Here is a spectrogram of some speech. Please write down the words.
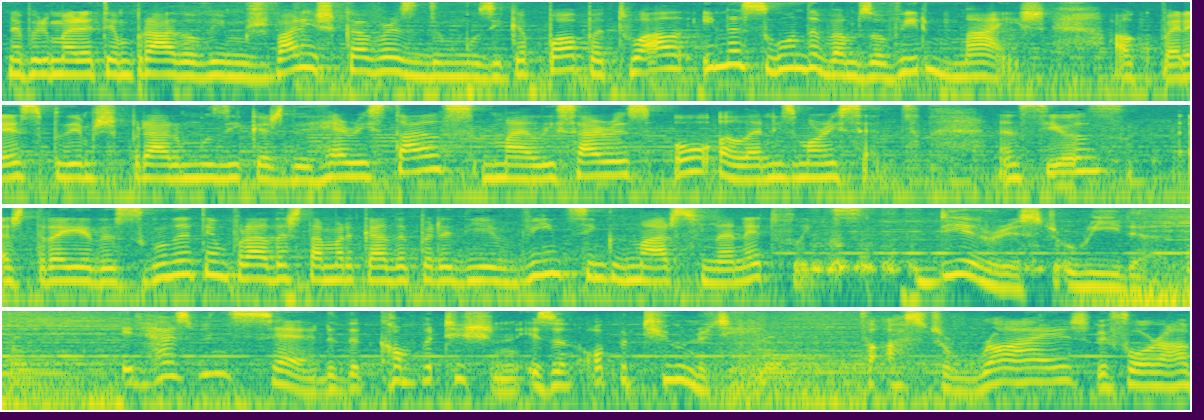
Na primeira temporada ouvimos vários covers de música pop atual e na segunda vamos ouvir mais. Ao que parece, podemos esperar músicas de Harry Styles, Miley Cyrus ou Alanis Morissette. Ansioso? A estreia da segunda temporada está marcada para dia 25 de março na Netflix. Dearest reader, it has been said that competition is an opportunity for us to rise before our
